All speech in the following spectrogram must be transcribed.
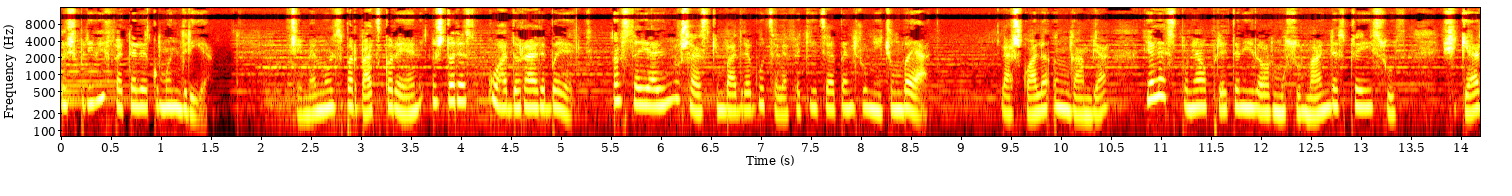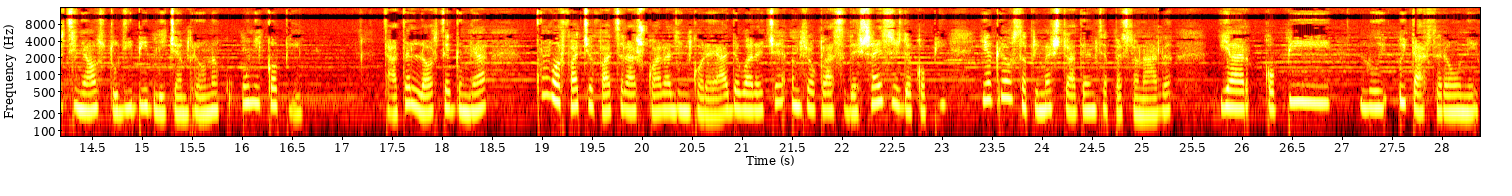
își privi fetele cu mândrie. Cei mai mulți bărbați coreeni își doresc cu adorare băieți, însă el nu și-a schimbat drăguțele fetițe pentru niciun băiat. La școală, în Gambia, ele spuneau prietenilor musulmani despre Isus și chiar țineau studii biblice împreună cu unii copii. Tatăl lor se gândea cum vor face față la școala din Corea, deoarece într-o clasă de 60 de copii e greu să primești o atenție personală, iar copiii lui uitaseră unii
